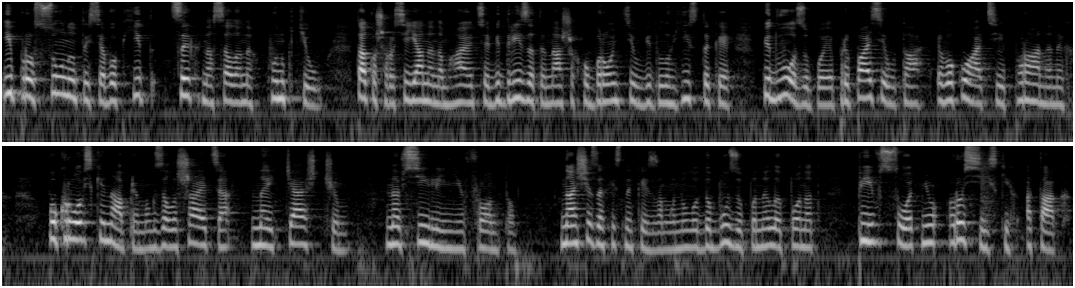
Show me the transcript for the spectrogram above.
і просунутися в обхід цих населених пунктів. Також росіяни намагаються відрізати наших оборонців від логістики, підвозу боєприпасів та евакуації поранених. Покровський напрямок залишається найтяжчим на всій лінії фронту. Наші захисники за минулу добу зупинили понад півсотню російських атак.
